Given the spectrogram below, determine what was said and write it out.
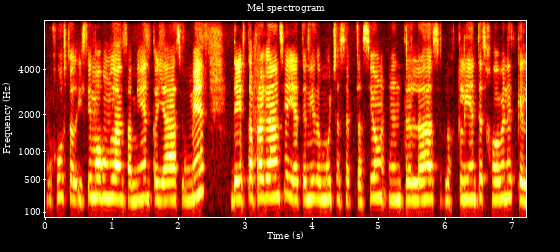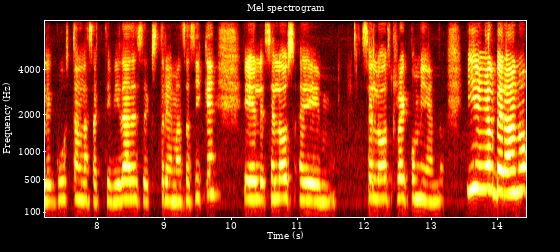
Justo hicimos un lanzamiento ya hace un mes de esta fragancia y ha tenido mucha aceptación entre los clientes jóvenes que les gustan las actividades extremas. Así que eh, se los... Eh, se los recomiendo. Y en el verano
